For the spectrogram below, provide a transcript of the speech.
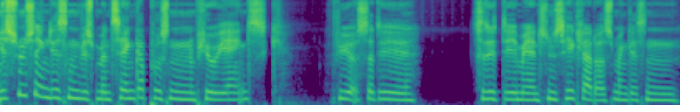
Jeg synes egentlig, sådan, hvis man tænker på sådan en puriansk fyr, så det, så det er det. Men jeg synes helt klart også, man kan sådan,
